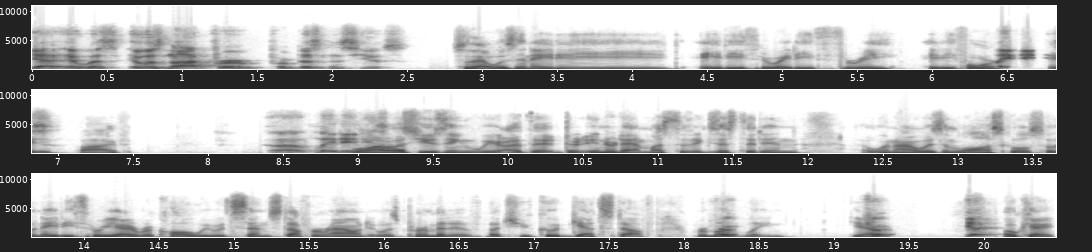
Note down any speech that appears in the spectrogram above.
yeah, it was it was not for for business use. So that was in 80, 80 through 83, 84, 85? Uh, late 80s. Well, I was using we uh, the, the internet must have existed in when I was in law school. So in 83, I recall we would send stuff around. It was primitive, but you could get stuff remotely. Sure. Yeah. Sure. Yeah. Okay.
